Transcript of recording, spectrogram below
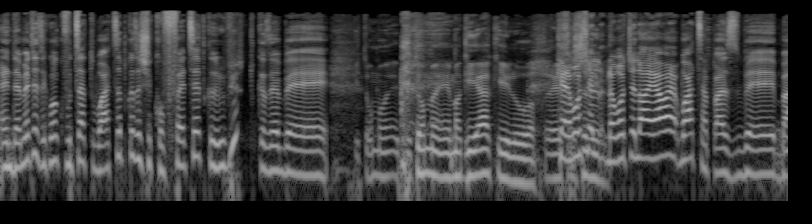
אני מדמיינת את זה כמו קבוצת וואטסאפ כזה שקופצת, כזה פיוט, כזה ב... פתאום, פתאום אה, מגיעה כאילו אחרי כן, למרות, שלא היה וואטסאפ אז ב,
